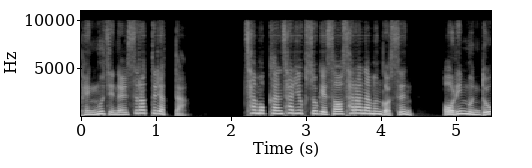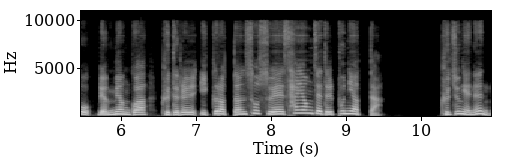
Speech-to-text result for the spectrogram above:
백무진을 쓰러뜨렸다. 참혹한 사륙 속에서 살아남은 것은 어린 문도 몇 명과 그들을 이끌었던 소수의 사형제들 뿐이었다. 그 중에는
